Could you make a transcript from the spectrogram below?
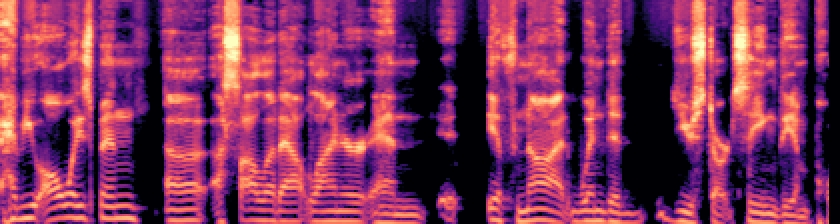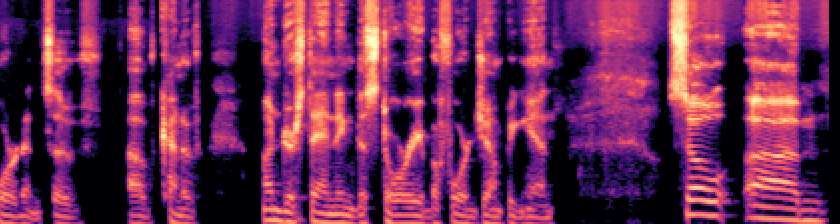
have you always been uh, a solid outliner? And if not, when did you start seeing the importance of of kind of understanding the story before jumping in? So, um,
